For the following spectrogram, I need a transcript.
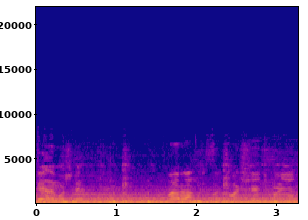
Пьяный, может, нет? Баран какой-то, вообще непонятно.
